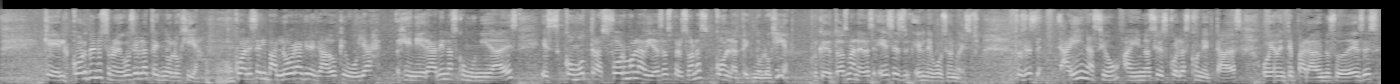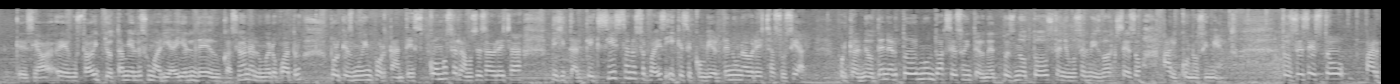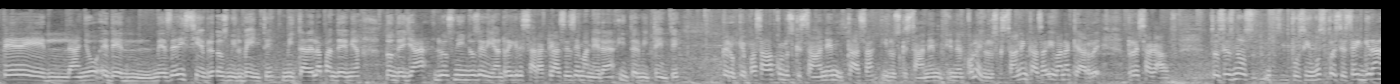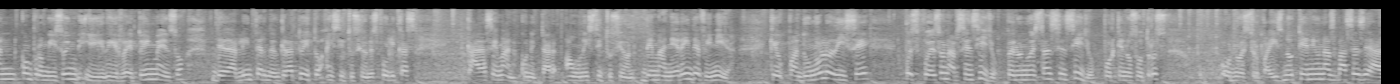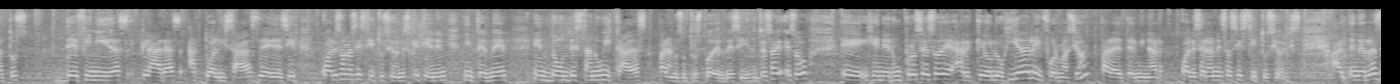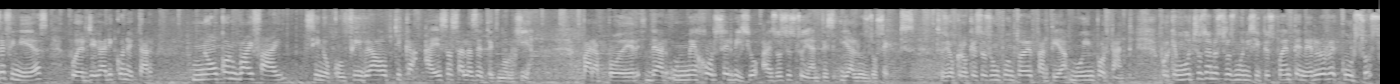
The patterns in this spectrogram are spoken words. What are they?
que el core de nuestro negocio es la tecnología. ¿Cuál es el valor agregado que voy a generar en las comunidades? Es cómo transformo la vida de esas personas con la tecnología, porque de todas maneras ese es el negocio nuestro. Entonces, ahí nació, ahí nació Escuelas Conectadas, obviamente parado en los ODS, que decía eh, Gustavo, y yo también le sumaría ahí el de educación, el número 4, porque es muy importante, es cómo cerramos esa brecha digital que existe en nuestro país y que se convierte en una brecha social, porque al no tener todo el mundo acceso a Internet, pues no todos tenemos el mismo acceso al conocimiento. Entonces esto parte del año, eh, del mes de diciembre de 2020, mitad de la pandemia, donde ya los niños debían regresar a clases de manera intermitente. Pero ¿qué pasaba con los que estaban en casa y los que estaban en, el colegio? Los que estaban en casa iban a quedar re- rezagados. Entonces nos, nos pues ese gran compromiso y- y reto inmenso de darle internet gratuito a instituciones públicas cada semana, conectar a una institución de manera indefinida. Que cuando uno lo dice pues puede sonar sencillo, pero no es tan sencillo, porque nosotros o nuestro país no tiene unas bases de datos definidas, claras, actualizadas, de decir cuáles son las instituciones que tienen internet, en dónde están ubicadas para nosotros poder decidir. Entonces eso eh, genera un proceso de arqueología de la información para determinar cuáles eran esas instituciones. Al tenerlas definidas, poder llegar y conectar no con Wi-Fi, sino con fibra óptica a esas salas de tecnología para poder dar un mejor servicio a esos estudiantes y a los docentes. Entonces yo creo que eso es un punto de partida muy importante, porque muchos de nuestros municipios pueden tener los recursos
